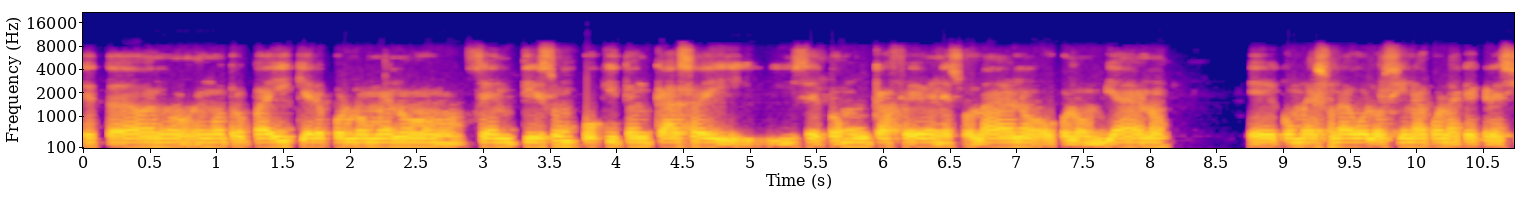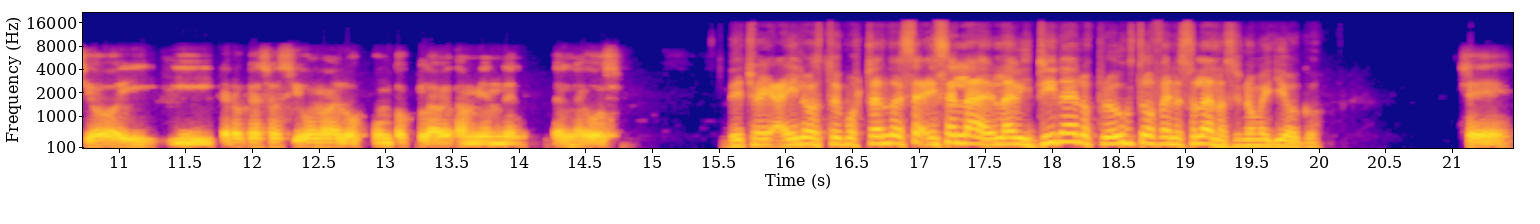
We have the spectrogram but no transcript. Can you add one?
está en, otro país, quiere por lo menos sentirse un poquito en casa y, se toma un café venezolano o colombiano, eh, comerse una golosina con la que creció, y, creo que ese ha sido uno de los puntos clave también del negocio. De hecho, ahí, lo estoy mostrando. Esa, es la, vitrina de los productos venezolanos, si no me equivoco. Sí,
